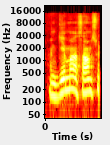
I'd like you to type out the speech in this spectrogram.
and gamma sounds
